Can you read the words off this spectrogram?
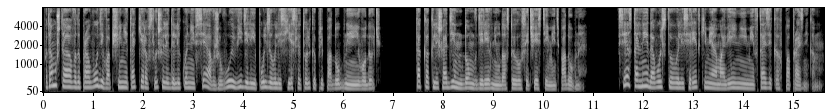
Потому что о водопроводе в общении Такеров слышали далеко не все, а вживую видели и пользовались, если только преподобные и его дочь. Так как лишь один дом в деревне удостоился чести иметь подобное. Все остальные довольствовались редкими омовениями в тазиках по праздникам.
